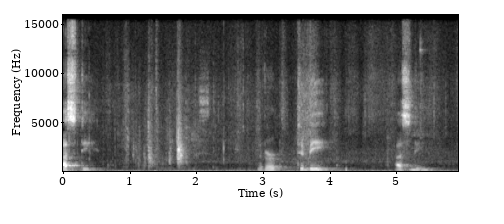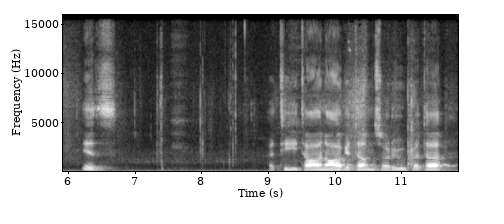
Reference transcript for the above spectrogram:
Asti. The verb to be. Asti. Mm. Is. Atita nagatam sarupata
